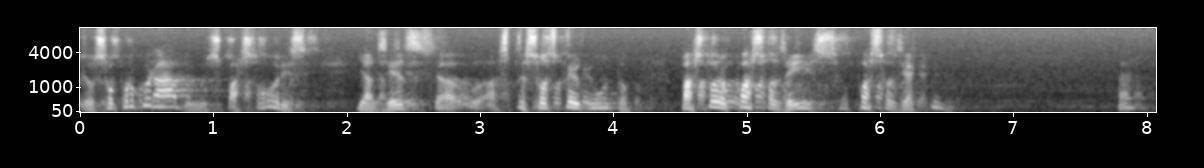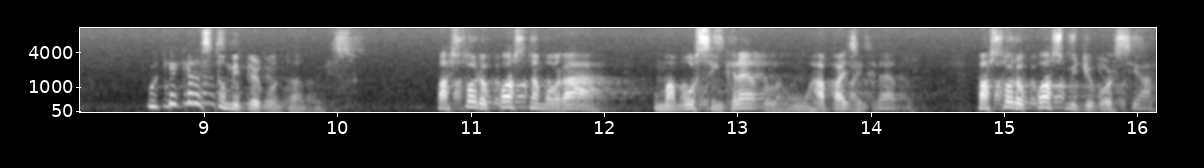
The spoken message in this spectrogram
eu sou procurado, os pastores, e às vezes as pessoas perguntam: Pastor, eu posso fazer isso? Eu posso fazer aquilo? É? Por que, que elas estão me perguntando isso? Pastor, eu posso namorar uma moça incrédula, um rapaz incrédulo? Pastor, eu posso me divorciar?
